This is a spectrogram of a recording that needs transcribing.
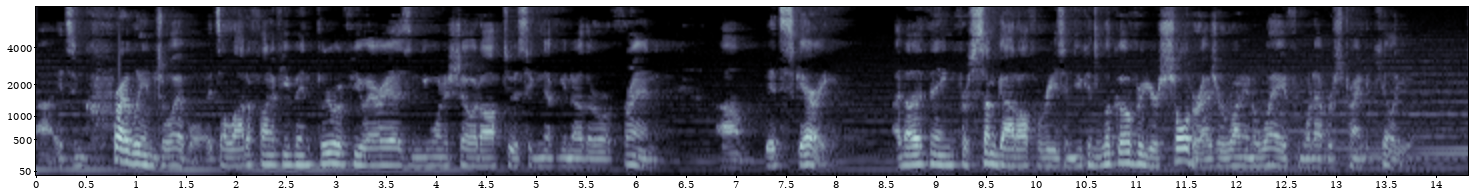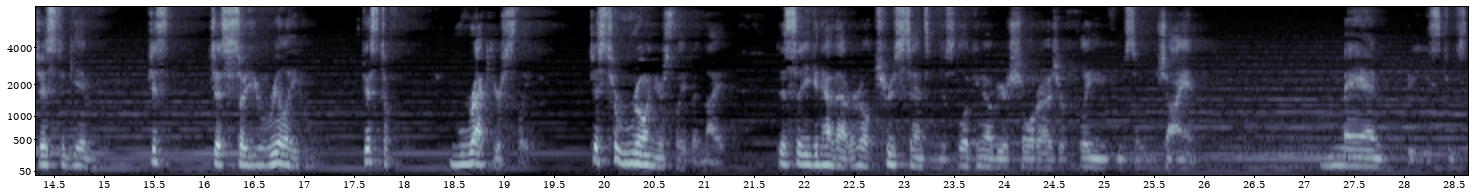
Uh, it's incredibly enjoyable. It's a lot of fun if you've been through a few areas and you want to show it off to a significant other or friend. Um, it's scary Another thing, for some god awful reason, you can look over your shoulder as you're running away from whatever's trying to kill you, just to give, just just so you really, just to wreck your sleep, just to ruin your sleep at night, just so you can have that real true sense of just looking over your shoulder as you're fleeing from some giant man beast who's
